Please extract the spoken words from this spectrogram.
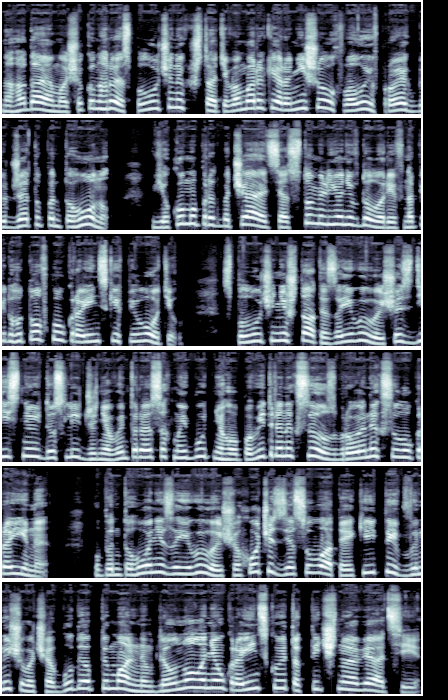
Нагадаємо, що Конгрес Сполучених Штатів Америки раніше ухвалив проект бюджету Пентагону, в якому передбачається 100 мільйонів доларів на підготовку українських пілотів. Сполучені Штати заявили, що здійснюють дослідження в інтересах майбутнього повітряних сил Збройних сил України. У Пентагоні заявили, що хочуть з'ясувати, який тип винищувача буде оптимальним для оновлення української тактичної авіації.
